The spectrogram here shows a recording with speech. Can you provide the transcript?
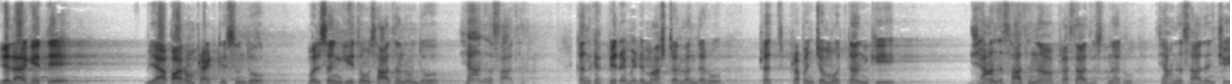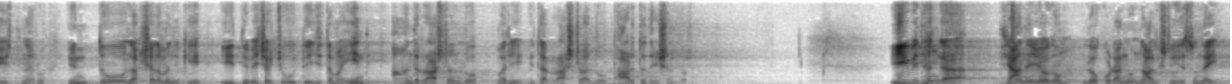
ఎలాగైతే వ్యాపారం ప్రాక్టీస్ ఉందో మరి సంగీతం సాధన ఉందో ధ్యాన సాధన. కనుక పిరమిడ్ మాస్టర్లందరూ ప్రతి ప్రపంచం మొత్తానికి ధ్యాన సాధన ప్రసాదిస్తున్నారు ధ్యాన సాధన చేయిస్తున్నారు. ఎంతో లక్షల మందికి ఈ దివ్యచక్షు ఉత్తేజితమైంది. ఆంధ్ర రాష్ట్రంలో మరి ఇతర రాష్ట్రాల్లో భారతదేశంలో. ఈ విధంగా ధ్యాన యోగంలో కూడాను నాలుగు స్టేజెస్ ఉన్నాయి.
